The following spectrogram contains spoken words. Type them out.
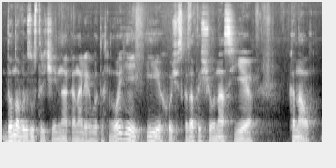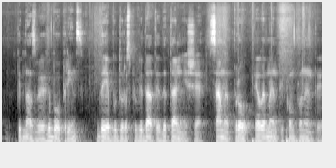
До нових зустрічей на каналі ГБО-технології. І хочу сказати, що у нас є канал під назвою ГБО Принц, де я буду розповідати детальніше саме про елементи, компоненти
